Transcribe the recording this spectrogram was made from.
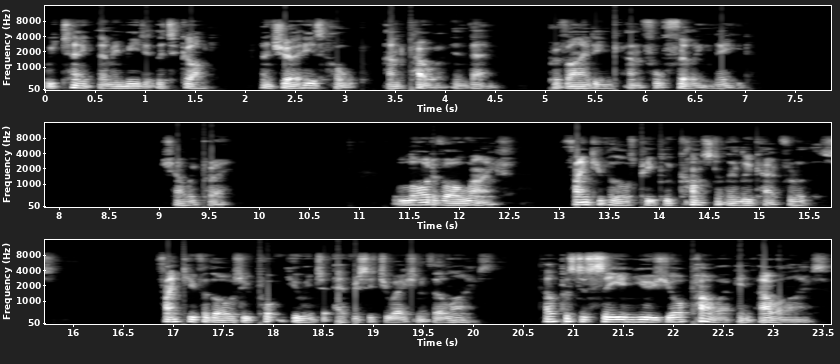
we take them immediately to God and share His hope and power in them, providing and fulfilling need. Shall we pray? Lord of all life, thank you for those people who constantly look out for others. Thank you for those who put you into every situation of their lives. Help us to see and use your power in our lives.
